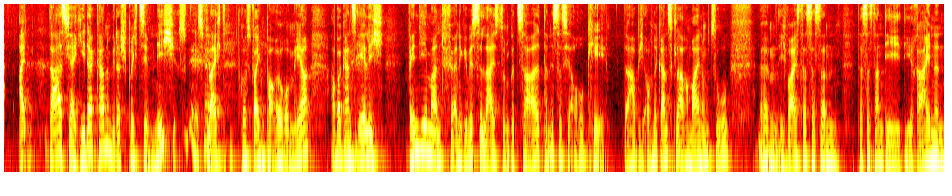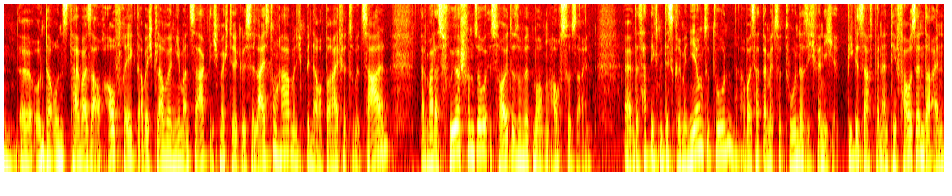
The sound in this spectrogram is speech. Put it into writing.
da es ja jeder kann, widerspricht es ihm nicht. Es ist vielleicht, kostet vielleicht ein paar Euro mehr, aber ganz ehrlich, wenn jemand für eine gewisse Leistung bezahlt, dann ist das ja auch okay. Da habe ich auch eine ganz klare Meinung zu. Ähm, ich weiß, dass das dann, dass das dann die, die Reinen äh, unter uns teilweise auch aufregt, aber ich glaube, wenn jemand sagt, ich möchte eine gewisse Leistung haben und ich bin da auch bereit für zu bezahlen, dann war das früher schon so, ist heute so und wird morgen auch so sein. Äh, das hat nichts mit Diskriminierung zu tun, aber es hat damit zu tun, dass ich, wenn ich, wie gesagt, wenn ein TV-Sender ein,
